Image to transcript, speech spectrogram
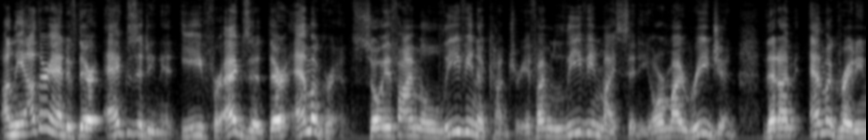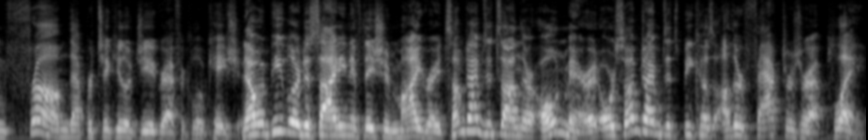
On the other hand, if they're exiting it, E for exit, they're emigrants. So if I'm leaving a country, if I'm leaving my city or my region, then I'm emigrating from that particular geographic location. Now, when people are deciding if they should migrate, sometimes it's on their own merit or sometimes it's because other factors are at play.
